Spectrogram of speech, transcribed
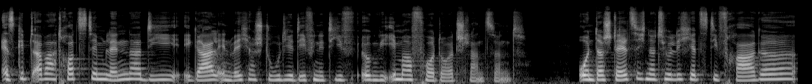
Es gibt aber trotzdem Länder, die, egal in welcher Studie, definitiv irgendwie immer vor Deutschland sind. Und da stellt sich natürlich jetzt die Frage,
